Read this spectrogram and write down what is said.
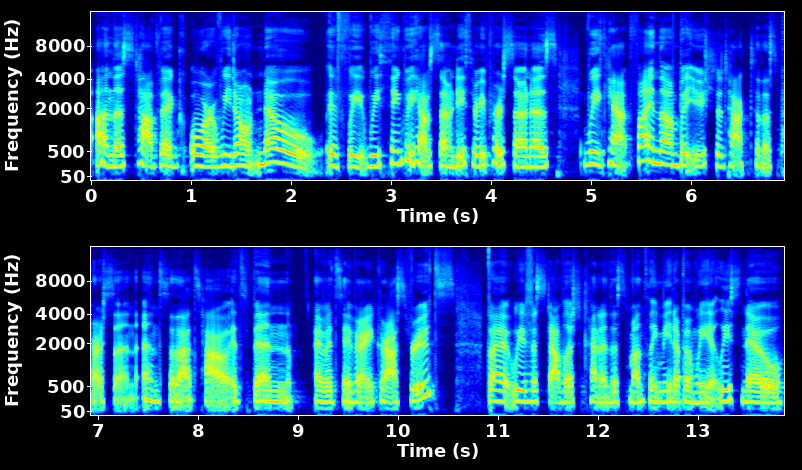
on this topic or we don't know if we we think we have 73 personas. We can't find them but you should talk to this person. And so that's how it's been i would say very grassroots but we've established kind of this monthly meetup and we at least know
